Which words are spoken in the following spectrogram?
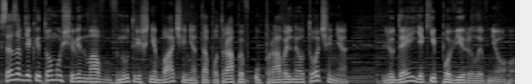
Все завдяки тому, що він мав внутрішнє бачення та потрапив у правильне оточення людей, які повірили в нього.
